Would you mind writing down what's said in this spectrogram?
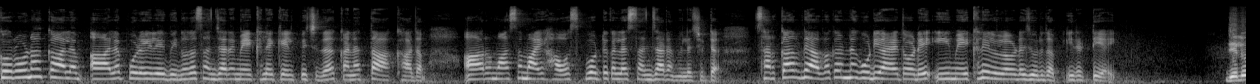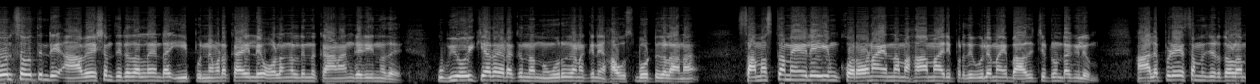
കൊറോണ കാലം ആലപ്പുഴയിലെ വിനോദസഞ്ചാര മേഖലയ്ക്ക് ഏൽപ്പിച്ചത് കനത്ത ആഘാതം. ആറുമാസമായി ഹൗസ് ബോട്ടുകളുടെ സഞ്ചാരം നിലച്ചിട്ട്. സർക്കാരിന്റെ അവഗണന കൂടിയായതോടെ ഈ മേഖലയിലുള്ളവരുടെ ദുരിതം ഇരട്ടിയായി. ജലോത്സവത്തിന്റെ ആവേശം തിരതള്ളേണ്ട ഈ പുന്നമടക്കായലിലെ ഓളങ്ങളിൽ നിന്ന് കാണാൻ കഴിയുന്നത് ഉപയോഗിക്കാതെ കിടക്കുന്ന നൂറുകണക്കിന് ഹൗസ് ബോട്ടുകളാണ്. സമസ്ത മേഖലയും കൊറോണ എന്ന മഹാമാരി പ്രതികൂലമായി ബാധിച്ചിട്ടുണ്ടെങ്കിലും ആലപ്പുഴയെ സംബന്ധിച്ചിടത്തോളം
